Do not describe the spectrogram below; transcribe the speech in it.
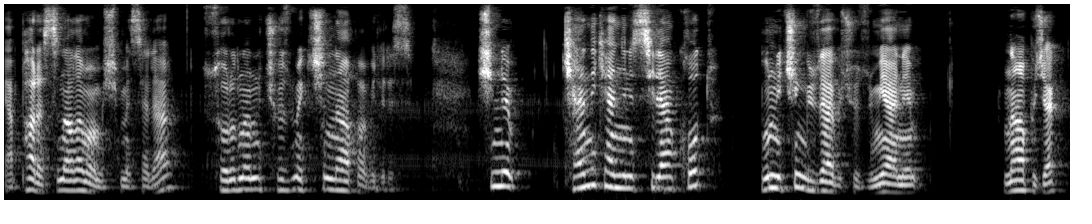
ya parasını alamamış mesela. Sorunlarını çözmek için ne yapabiliriz? Şimdi kendi kendini silen kod bunun için güzel bir çözüm. Yani ne yapacak?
